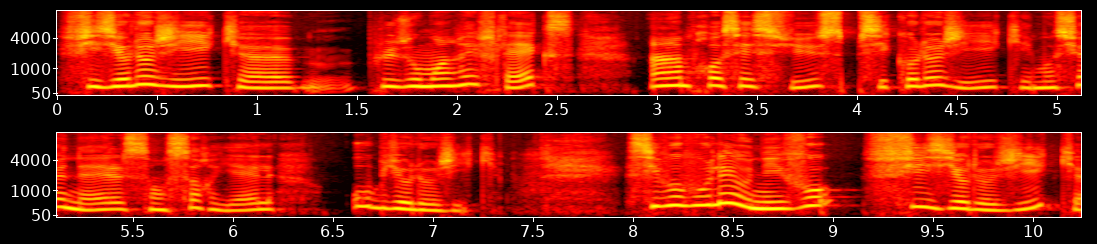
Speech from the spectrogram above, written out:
physiologique, euh, plus ou moins réflexe, à un processus psychologique, émotionnel, sensoriel ou biologique. Si vous voulez, au niveau physiologique,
